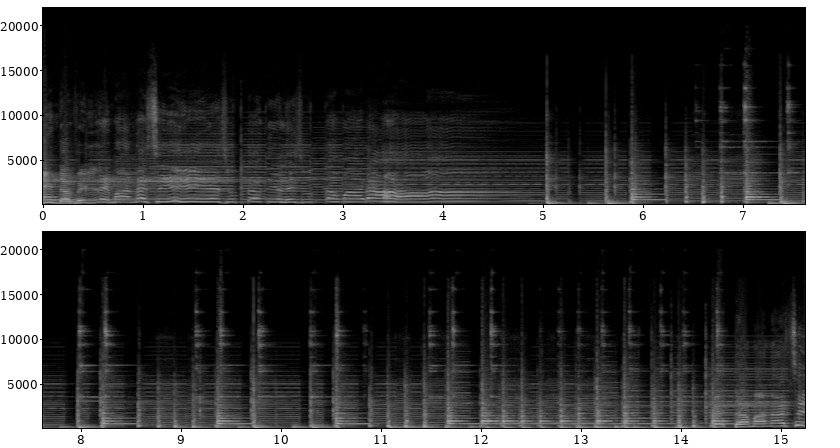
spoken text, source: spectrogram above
இந்த பிள்ளை மனசு சுத்தத்தில் சுத்தமாடா. மனசு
